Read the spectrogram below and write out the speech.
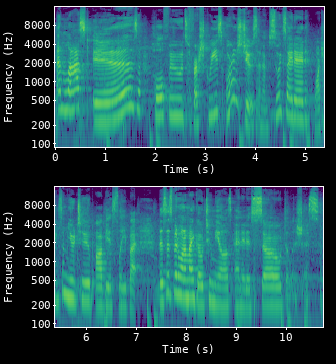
And last is Whole Foods fresh squeezed orange juice. And I'm so excited watching some YouTube, obviously, but this has been one of my go-to meals and it is so delicious.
